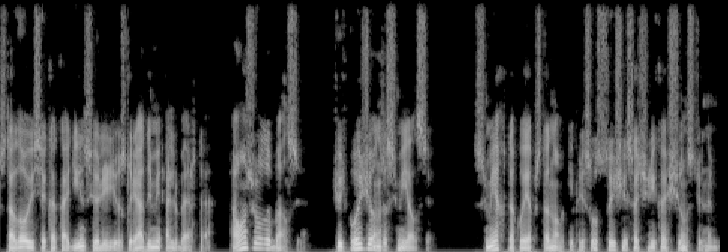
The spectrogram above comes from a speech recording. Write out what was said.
В столовой все как один сверлили взглядами Альберта, а он же улыбался. Чуть позже он рассмеялся. Смех такой обстановке присутствующие сочли кощунственным.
